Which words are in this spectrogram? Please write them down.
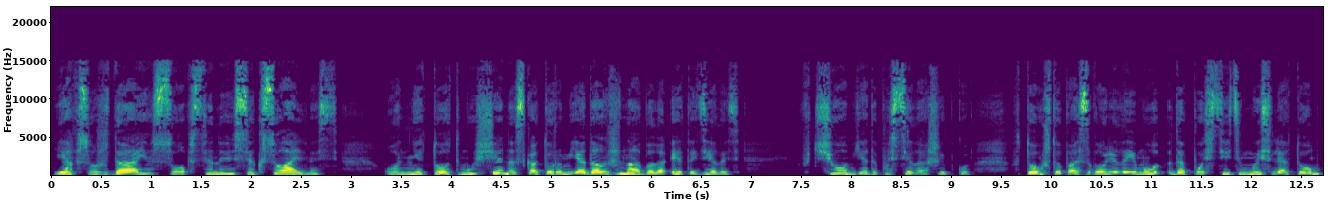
и обсуждаю собственную сексуальность? Он не тот мужчина, с которым я должна была это делать. В чем я допустила ошибку? В том, что позволила ему допустить мысль о том,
